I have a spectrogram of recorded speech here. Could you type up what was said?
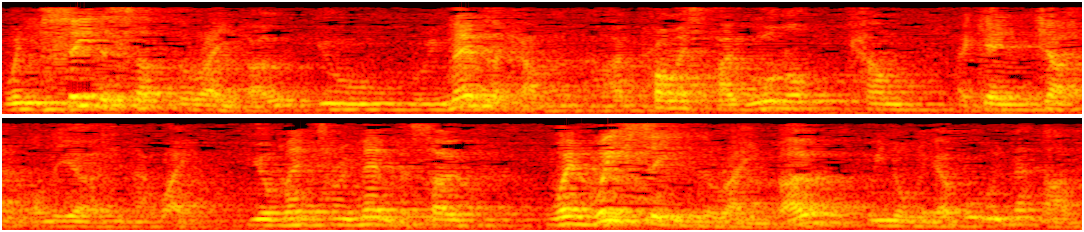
when you see the, the rainbow, you remember the covenant, and I promise I will not come again in judgment on the earth in that way. You're meant to remember. So when we see the rainbow, we normally go, oh, isn't that nice?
